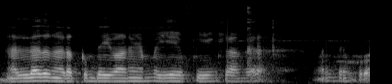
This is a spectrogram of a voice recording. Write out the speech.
நல்லது நடக்கும் தெய்வான எம்மையே அப்படிங்கிறாங்க மீண்டும் போ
